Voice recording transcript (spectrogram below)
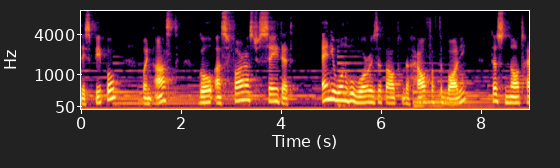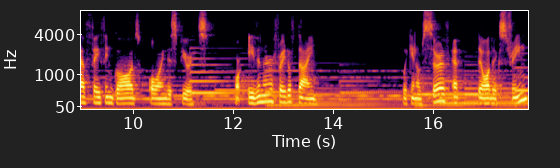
These people, when asked, go as far as to say that anyone who worries about the health of the body does not have faith in God or in the spirits, or even are afraid of dying. We can observe at the other extreme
